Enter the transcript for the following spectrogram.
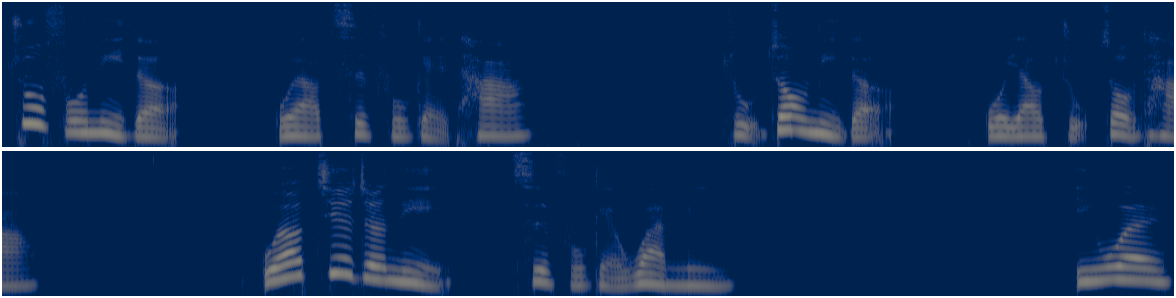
祝福你的，我要赐福给他；诅咒你的，我要诅咒他。我要借着你赐福给万民，因为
